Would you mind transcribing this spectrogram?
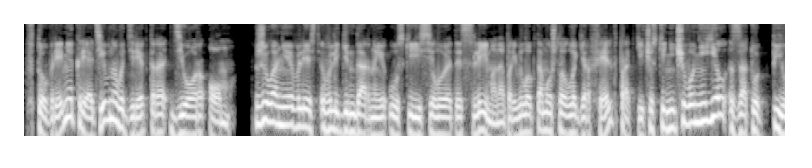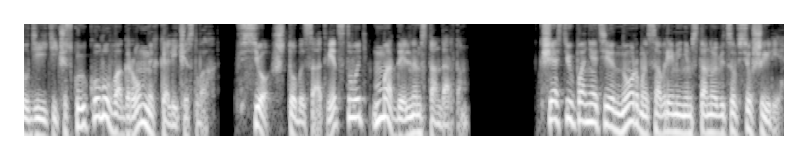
в то время креативного директора Dior Homme. Желание влезть в легендарные узкие силуэты Слимана привело к тому, что Лагерфельд практически ничего не ел, зато пил диетическую колу в огромных количествах. Все, чтобы соответствовать модельным стандартам. К счастью, понятие нормы со временем становится все шире.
